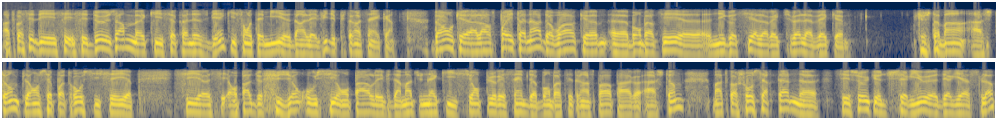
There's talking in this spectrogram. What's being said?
En tout cas, c'est des c'est deux hommes qui se connaissent bien, qui sont amis dans la vie depuis 35 ans. Donc, alors c'est pas étonnant de voir que Bombardier négocie à l'heure actuelle avec justement à Stump. Là, on ne sait pas trop si c'est si, euh, si, on parle de fusion aussi, on parle évidemment d'une acquisition pure et simple de Bombardier Transport par euh, Ashton. Mais en tout cas, chose certaine, euh, c'est sûr qu'il y a du sérieux derrière cela.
